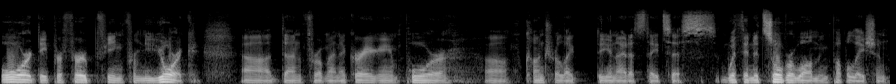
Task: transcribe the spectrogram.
or they prefer being from New York uh, than from an agrarian poor uh, country like the United States is within its overwhelming population?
